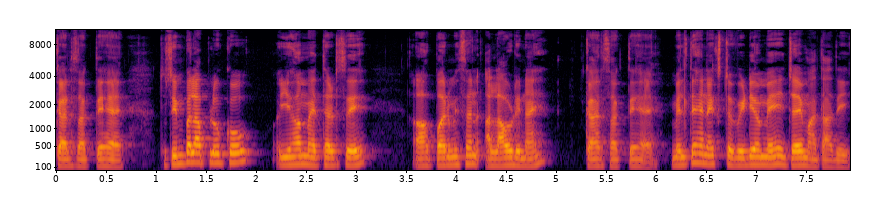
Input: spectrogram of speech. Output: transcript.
कर सकते हैं। तो सिंपल आप लोग को यह मेथड से परमिशन अलाउ डिनाई कर सकते हैं। मिलते हैं नेक्स्ट वीडियो में। जय माता दी।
